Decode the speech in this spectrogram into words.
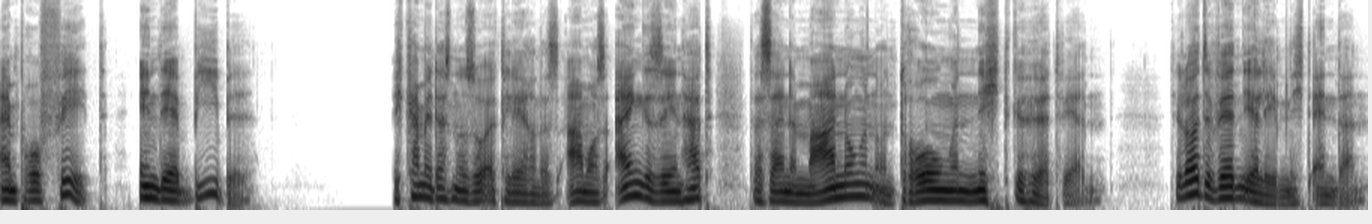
Ein Prophet in der Bibel. Ich kann mir das nur so erklären, dass Amos eingesehen hat, dass seine Mahnungen und Drohungen nicht gehört werden. Die Leute werden ihr Leben nicht ändern.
